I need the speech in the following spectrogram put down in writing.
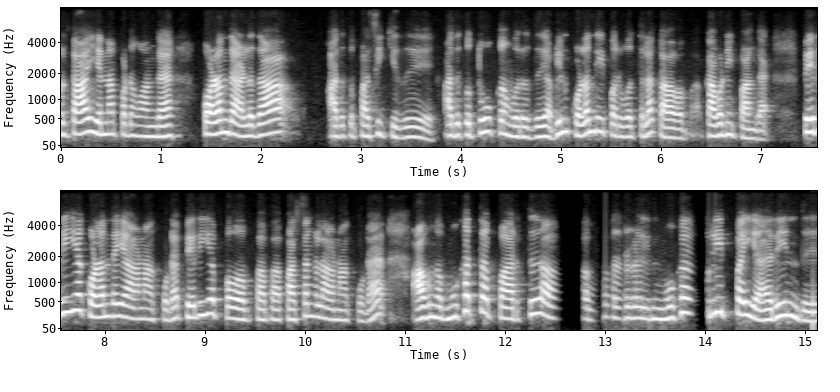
ஒரு தாய் என்ன பண்ணுவாங்க, குழந்தை அழுதா அதுக்கு பசிக்குது, அதுக்கு தூக்கம் வருது அப்படின்னு குழந்தை பருவத்தில் க கவனிப்பாங்க. பெரிய குழந்தையானா கூட, பெரிய ப ப பசங்களானா கூட, அவங்க முகத்தை பார்த்து அவர்களின் முக குறிப்பை அறிந்து,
